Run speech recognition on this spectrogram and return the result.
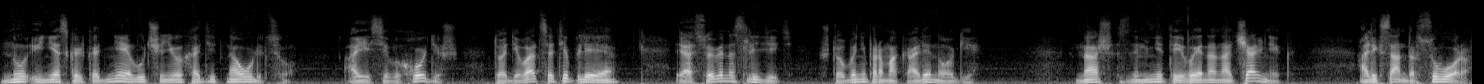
Ну и несколько дней лучше не выходить на улицу, а если выходишь, то одеваться теплее и особенно следить, чтобы не промокали ноги. Наш знаменитый военачальник Александр Суворов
